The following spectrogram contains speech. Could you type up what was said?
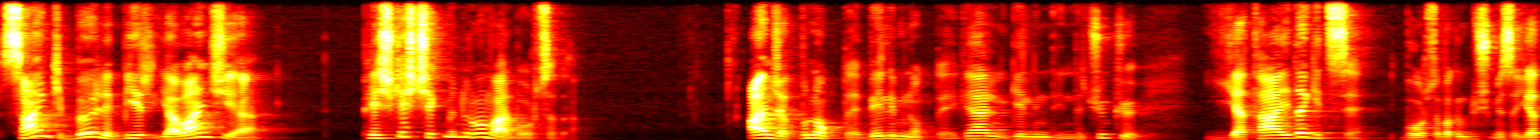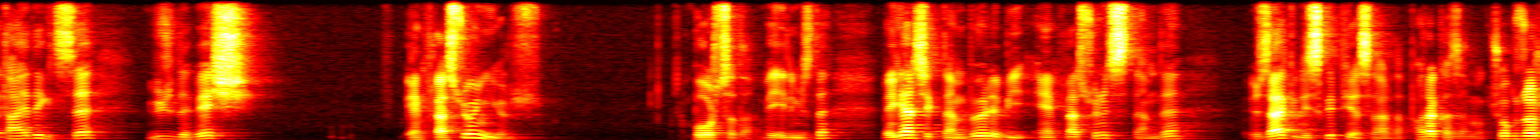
sanki böyle bir yabancıya peşkeş çekme durumu var borsada. Ancak bu noktaya belli bir noktaya gel, gelindiğinde çünkü yatayda gitse borsa bakın düşmese yatayda gitse yüzde beş enflasyon yiyoruz borsada ve elimizde ve gerçekten böyle bir enflasyonist sistemde özellikle riskli piyasalarda para kazanmak çok zor.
